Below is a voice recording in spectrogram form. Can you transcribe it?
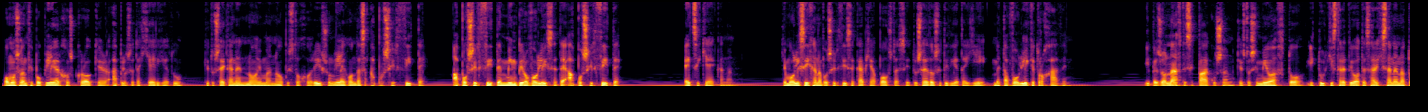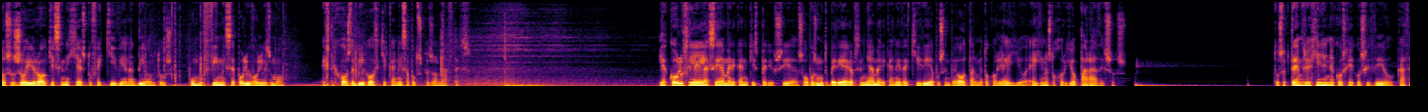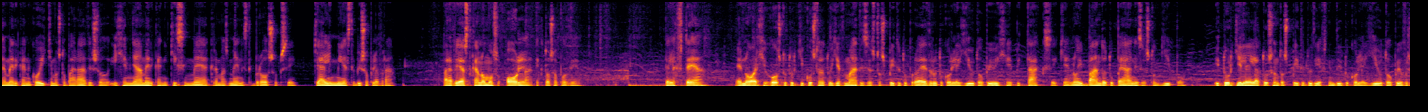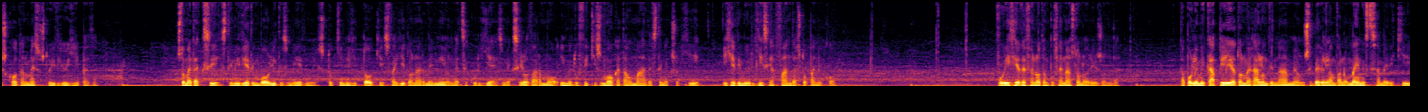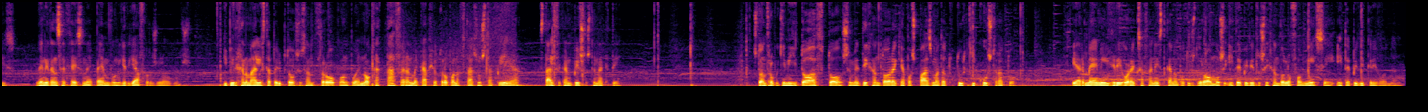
Όμως ο ανθυποπλίαρχο Κρόκερ άπλωσε τα χέρια του και τους έκανε νόημα να οπισθοχωρήσουν λέγοντας Αποσυρθείτε! Αποσυρθείτε, μην πυροβολήσετε! Αποσυρθείτε! Έτσι και έκαναν. Και μόλις είχαν αποσυρθεί σε κάποια απόσταση, τους έδωσε τη διαταγή μεταβολή και τροχάδιν. Οι πεζοναύτες υπάκουσαν και στο σημείο αυτό οι Τούρκοι στρατιώτες άρχισαν ένα τόσο ζωηρό και συνεχές του φεκίδι εναντίον τους που μου θύμισε πολυβολισμό. Ευτυχώς δεν πληγώθηκε κανείς από τους πεζοναύτες. Η ακόλουθη λαϊλασία Αμερικανικής περιουσίας, όπως μου την περιέγραψε μια Αμερικανίδα κυρία που συνδεόταν με το κολέγιο, έγινε στο χωριό Παράδεισος. Το Σεπτέμβριο 1922, κάθε Αμερικανικό οίκημα στον Παράδεισο είχε μια Αμερικανική σημαία κρεμασμένη στην πρόσωψη και άλλη μία στην πίσω πλευρά. Παραβιάστηκαν όμως όλα εκτός από δύο. Τελευταία, ενώ ο αρχηγός του τουρκικού στρατού γευμάτιζε στο σπίτι του Προέδρου του κολεγίου το οποίο είχε επιτάξει και ενώ η μπάντα του πεάνιζε στον κήπο, οι Τούρκοι λαιλατούσαν το σπίτι του διευθυντή του κολεγίου το οποίο βρισκόταν μέσα στο ίδιο γήπεδο. Στο μεταξύ, στην ίδια την πόλη της Μύρνης, το κυνηγητό και η σφαγή των Αρμενίων με τσεκουριές, με ξυλοδαρμό ή με του φεκισμό κατά ομάδες στην εξοχή είχε δημιουργήσει αφάνταστο πανικό. Βοήθεια δεν φαινόταν πουθενά στον ορίζοντα. Τα πολεμικά πλοία των μεγάλων δυνάμεων, συμπεριλαμβανομένης της Αμερικής, δεν ήταν σε θέση να επέμβουν για διάφορους λόγους. Υπήρχαν μάλιστα περιπτώσεις ανθρώπων που ενώ κατάφεραν με κάποιο τρόπο να φτάσουν στα πλοία, στάλθηκαν πίσω στην ακτή. Στο ανθρωποκυνηγητό αυτό συμμετείχαν τώρα και αποσπάσματα του τουρκικού στρατού. Οι Αρμένοι γρήγορα εξαφανίστηκαν από τους δρόμους είτε επειδή τους είχαν δολοφονήσει είτε επειδή κρύβονταν.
